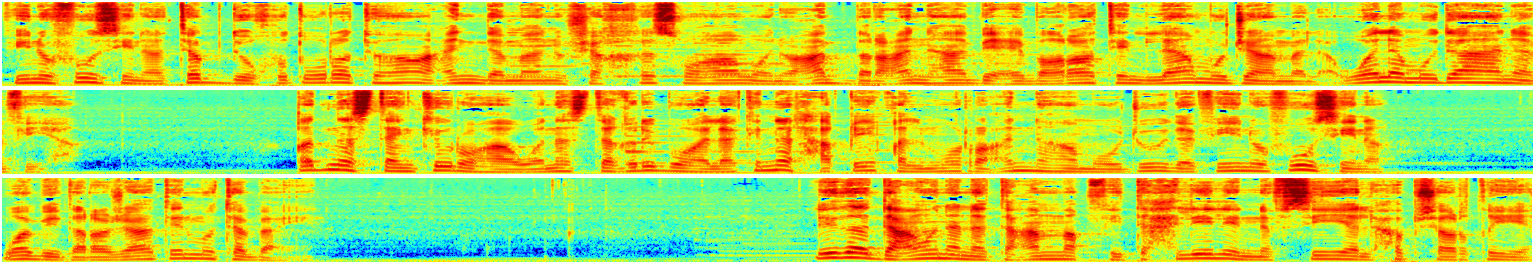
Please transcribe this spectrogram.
في نفوسنا تبدو خطورتها عندما نشخصها ونعبر عنها بعبارات لا مجاملة ولا مداهنة فيها. قد نستنكرها ونستغربها لكن الحقيقة المرة أنها موجودة في نفوسنا وبدرجات متباينة. لذا دعونا نتعمق في تحليل النفسية الحب شرطية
